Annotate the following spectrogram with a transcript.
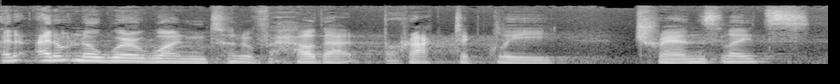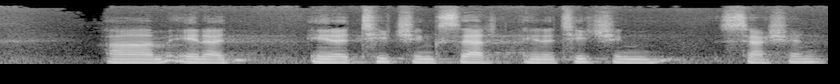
I, I don't know where one sort of how that practically translates um, in a in a teaching set in a teaching session.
